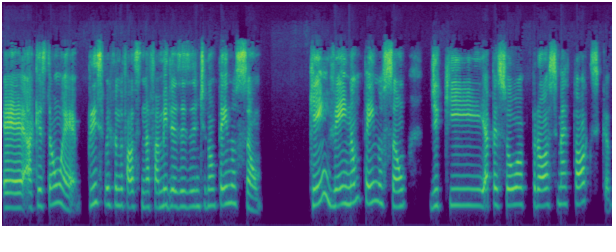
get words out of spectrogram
É, a questão é, principalmente quando eu falo assim na família, às vezes a gente não tem noção. Quem vem não tem noção de que a pessoa próxima é tóxica.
